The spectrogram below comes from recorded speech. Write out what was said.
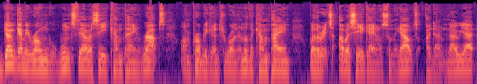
Don't get me wrong, once the OSE campaign wraps, I'm probably going to run another campaign, whether it's OSE again or something else, I don't know yet,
